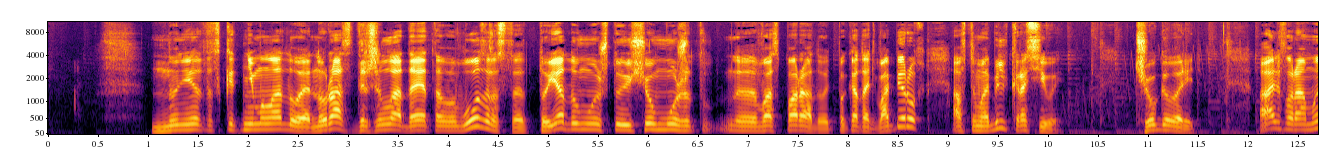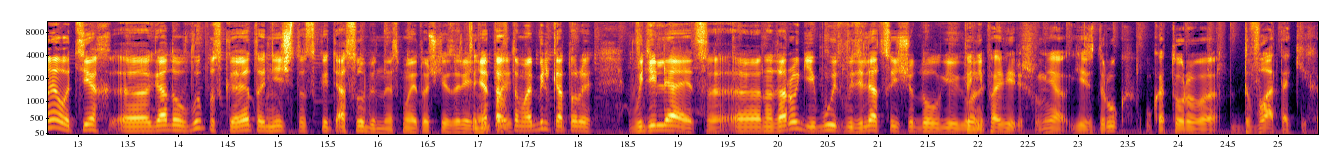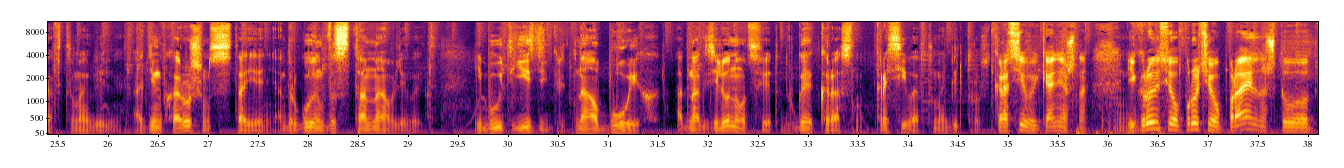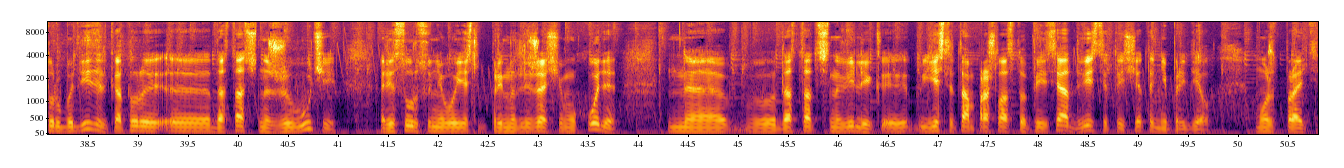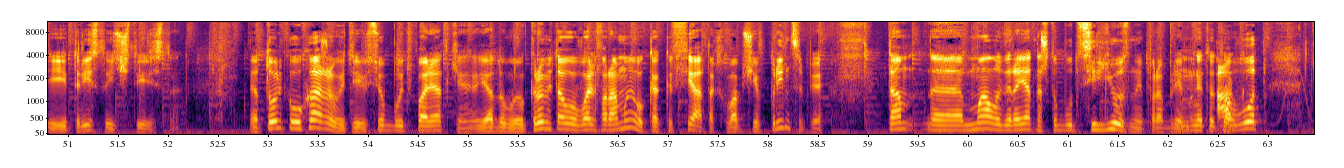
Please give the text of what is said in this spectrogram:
Ну, не, так сказать, не молодое. Но раз дожила до этого возраста, то я думаю, что еще может э, вас порадовать, покатать. Во-первых, автомобиль красивый. Чего говорить? Альфа Ромео тех э, годов выпуска это нечто, так сказать, особенное с моей точки Ты зрения. Это пов- автомобиль, который выделяется э, на дороге и будет выделяться еще долгие Ты годы. не поверишь, у меня есть друг, у которого два таких автомобиля. Один в хорошем состоянии, а другой он восстанавливает. И будет ездить, говорит, на обоих. Одна зеленого цвета, другая красного. Красивый автомобиль просто. Красивый, конечно. И кроме всего прочего, правильно, что турбодизель, который э, достаточно живучий, ресурс у него, если при надлежащем уходе, э, достаточно велик. Если там прошла 150-200 тысяч, это не предел. Может пройти и 300, и 400. Э, Только ухаживайте, и все будет в порядке, я думаю. Кроме того, в Альфа-Ромео, как и в Фиатах вообще в принципе, там э, маловероятно, что будут серьезные проблемы. Это а так. вот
